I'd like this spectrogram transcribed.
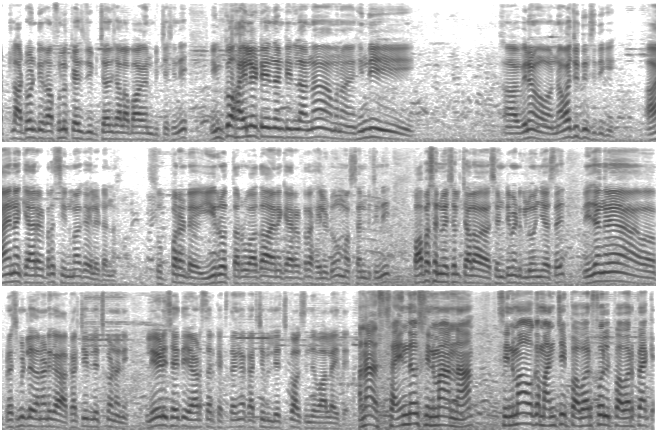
అట్లా అటువంటి రఫ్ లుక్ అయితే చూపించారు చాలా బాగా అనిపించేసింది. ఇంకో హైలైట్ ఏంటంటే ఇలా మన హిందీ విలన్ నవాజుద్దీన్ సిద్దికి. ఆయన క్యారెక్టర్ సినిమాకి హైలైట్ అన్న. సూపర్ అంటే హీరో తర్వాత ఆయన క్యారెక్టర్ హైలైట్ మస్తు అనిపించింది. పాప సన్నివేశాలు చాలా సెంటిమెంట్కి లోన్ చేస్తాయి. నిజంగానే ప్రెస్ మీట్లో అన్నట్టుగా ఖర్చీలు తెచ్చుకోండి అని. లేడీస్ అయితే ఏడస్తారు ఖచ్చితంగా ఖర్చీలు తెచ్చుకోవాల్సిందే వాళ్ళైతే. అన్న సైందవ్ సినిమా అన్న సినిమా ఒక మంచి powerful power pack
